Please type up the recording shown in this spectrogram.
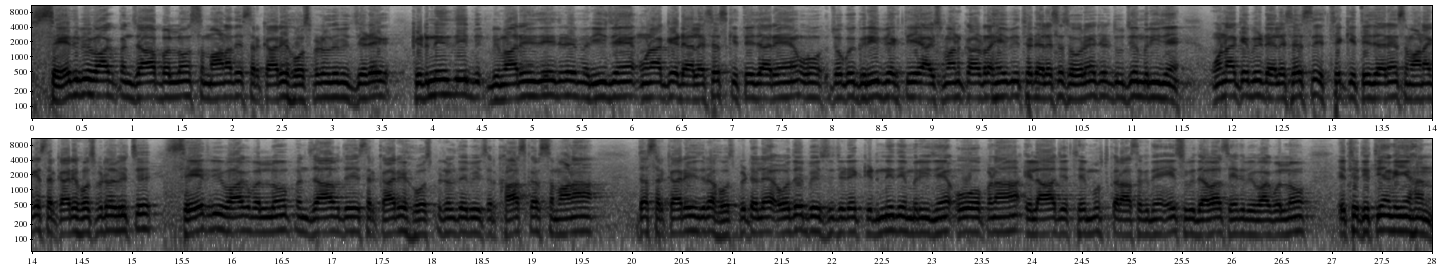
ਸਿਹਤ ਵਿਭਾਗ ਪੰਜਾਬ ਵੱਲੋਂ ਸਮਾਣਾ ਦੇ ਸਰਕਾਰੀ ਹਸਪੀਟਲ ਦੇ ਵਿੱਚ ਜਿਹੜੇ ਕਿਡਨੀ ਦੀ ਬਿ- ਬਿਮਾਰੀ ਦੇ ਜਿਹੜੇ ਮਰੀਜ਼ ਹੈ, ਉਹਨਾਂ ਅੱਗੇ ਡਾਇਲਿਸਿਸ ਕੀਤੇ ਜਾ ਰਹੇ ਹਨ ਉਹ ਜੋ ਕੋਈ ਗਰੀਬ ਵਿਅਕਤੀ ਹੈ, ਆਯੁਸ਼ਮਾਨ ਕਾਰਡ ਰਾਹੀਂ ਵੀ ਇੱਥੇ ਡਾਇਲਿਸਿਸ ਹੋ ਰਹੇ ਹਨ ਜਿਹੜੇ ਦੂਜੇ ਮਰੀਜ਼ ਹੈ, ਉਹਨਾਂ ਅੱਗੇ ਵੀ ਡਾਇਲਿਸਿਸ ਇੱਥੇ ਕੀਤੇ ਜਾ ਰਹੇ ਹਨ ਸਮਾਣਾ ਕੇ ਸਰਕਾਰੀ ਹਸਪੀਟਲ ਵਿੱਚ। ਸਿਹਤ ਵਿਭਾਗ ਵੱਲੋਂ ਪੰਜਾਬ ਦੇ ਸਰਕਾਰੀ ਹਸਪੀਟਲ ਦੇ ਵਿੱਚ ਔਰ ਖਾਸ ਕਰ ਸਮਾਣਾ ਦਾ ਸਰਕਾਰੀ ਜਿਹੜਾ ਹਸਪੀਟਲ ਹੈ, ਉਹਦੇ ਵਿੱਚ ਜਿਹੜੇ ਕਿਡਨੀ ਦੇ ਮਰੀਜ਼ ਹੈ, ਉਹ ਆਪਣਾ ਇਲਾਜ ਇੱਥੇ ਮੁਫਤ ਕਰਾ ਸਕਦੇ ਹਨ ਇਹ ਸੁਵਿਧਾਵਾਂ ਸਿਹਤ ਵਿਭਾਗ ਵੱਲੋਂ ਇੱਥੇ ਦਿੱਤੀਆਂ ਗਈਆਂ ਹਨ।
